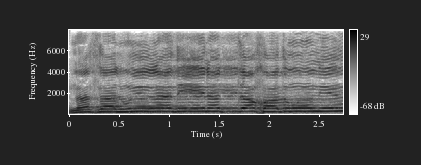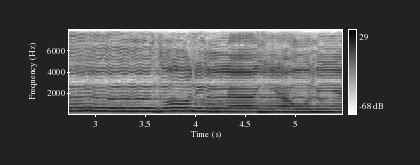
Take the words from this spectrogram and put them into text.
مثل الذين اتخذوا من دون الله أولياء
